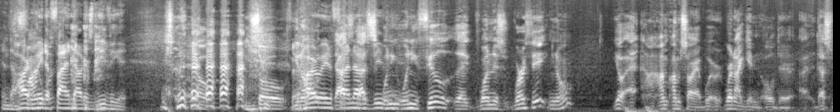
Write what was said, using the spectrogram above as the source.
and the hard way to find out is leaving it Yo, so you know, hard way to find out that's is when you when you feel like one is worth it. You know, yo, I, I'm I'm sorry, we're, we're not getting older. I, that's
